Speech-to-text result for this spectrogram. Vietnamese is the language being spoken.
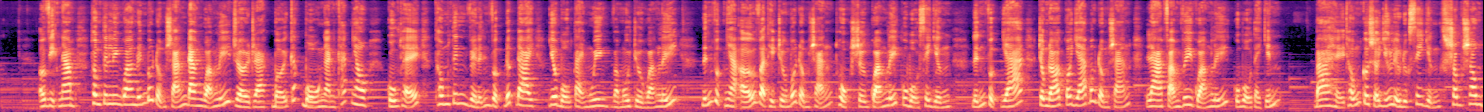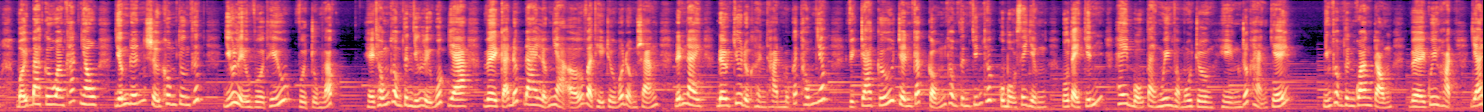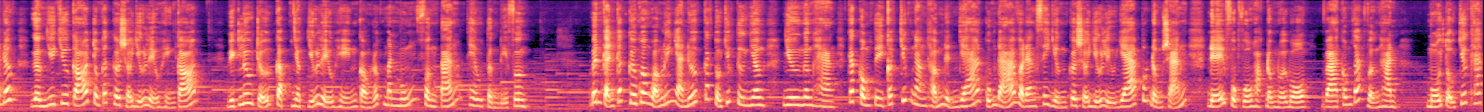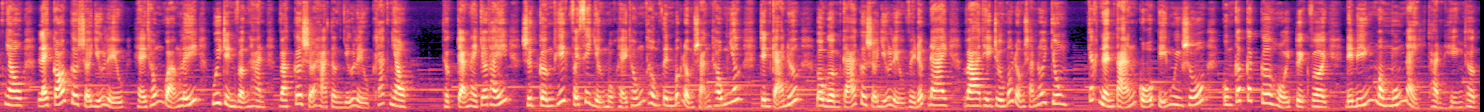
ở Việt Nam, thông tin liên quan đến bất động sản đang quản lý rời rạc bởi các bộ ngành khác nhau. Cụ thể, thông tin về lĩnh vực đất đai do Bộ Tài nguyên và Môi trường quản lý, lĩnh vực nhà ở và thị trường bất động sản thuộc sự quản lý của Bộ Xây dựng, lĩnh vực giá, trong đó có giá bất động sản là phạm vi quản lý của Bộ Tài chính. Ba hệ thống cơ sở dữ liệu được xây dựng song song bởi ba cơ quan khác nhau dẫn đến sự không tương thích, dữ liệu vừa thiếu vừa trùng lắp. Hệ thống thông tin dữ liệu quốc gia về cả đất đai lẫn nhà ở và thị trường bất động sản đến nay đều chưa được hình thành một cách thống nhất. Việc tra cứu trên các cổng thông tin chính thức của Bộ Xây dựng, Bộ Tài chính hay Bộ Tài nguyên và Môi trường hiện rất hạn chế. Những thông tin quan trọng về quy hoạch, giá đất gần như chưa có trong các cơ sở dữ liệu hiện có. Việc lưu trữ cập nhật dữ liệu hiện còn rất manh mún, phân tán theo từng địa phương. Bên cạnh các cơ quan quản lý nhà nước, các tổ chức tư nhân như ngân hàng, các công ty có chức năng thẩm định giá cũng đã và đang xây dựng cơ sở dữ liệu giá bất động sản để phục vụ hoạt động nội bộ và công tác vận hành. Mỗi tổ chức khác nhau lại có cơ sở dữ liệu, hệ thống quản lý, quy trình vận hành và cơ sở hạ tầng dữ liệu khác nhau. Thực trạng này cho thấy sự cần thiết phải xây dựng một hệ thống thông tin bất động sản thống nhất trên cả nước, bao gồm cả cơ sở dữ liệu về đất đai và thị trường bất động sản nói chung các nền tảng của kỷ nguyên số cung cấp các cơ hội tuyệt vời để biến mong muốn này thành hiện thực.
